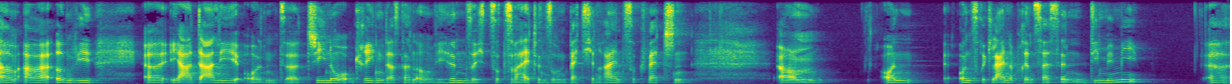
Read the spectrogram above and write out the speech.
Ähm, aber irgendwie, äh, ja, Dali und äh, Gino kriegen das dann irgendwie hin, sich zu zweit in so ein Bettchen reinzuquetschen. Ähm, und unsere kleine Prinzessin, die Mimi, äh,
